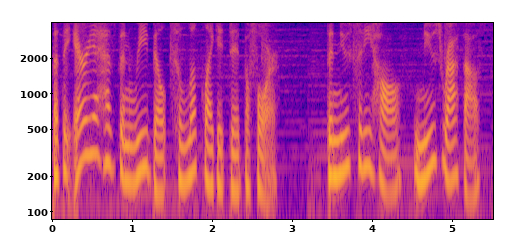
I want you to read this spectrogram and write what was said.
but the area has been rebuilt to look like it did before. The new City Hall, Neues Rathaus,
